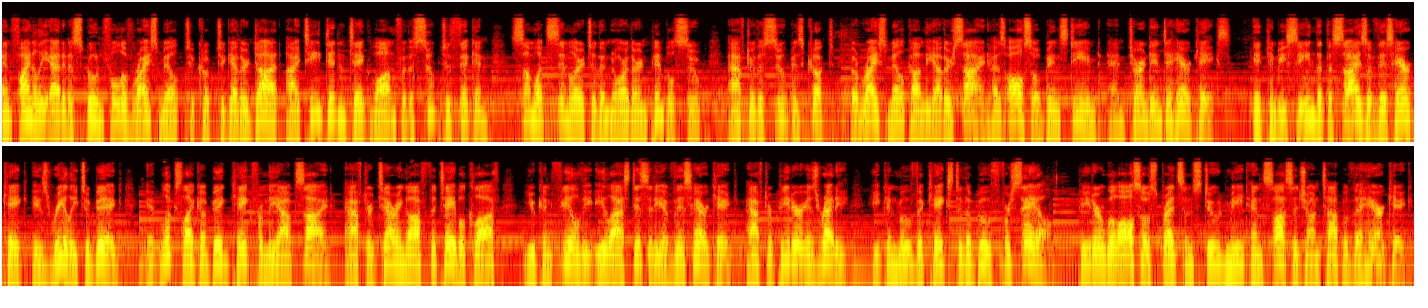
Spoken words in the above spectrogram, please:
and finally added a spoonful of rice milk to cook together. It didn't take long for the soup to thicken, somewhat similar to the northern pimple soup. After the soup is cooked, the rice milk on the other side has also been steamed and turned into hair cakes. It can be seen that the size of this hair cake is really too big. It looks like a big cake from the outside. After tearing off the tablecloth, you can feel the elasticity of this hair cake. After Peter is ready, he can move the cakes to the booth for sale. Peter will also spread some stewed meat and sausage on top of the hair cake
